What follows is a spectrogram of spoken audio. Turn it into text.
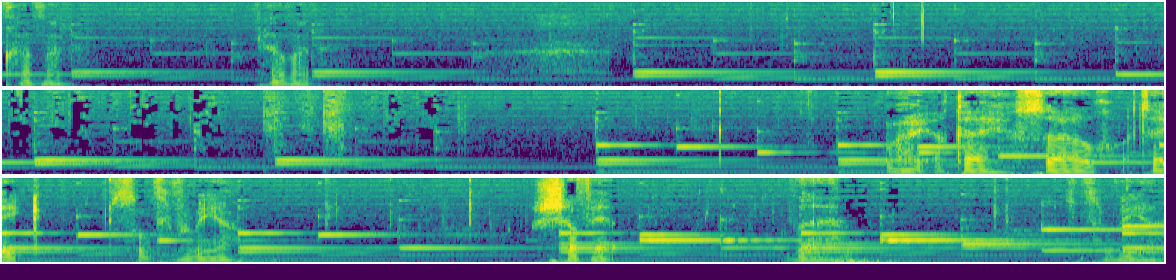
Come on. Come on. Right, okay, so I take something from here, shove it there. Something here.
